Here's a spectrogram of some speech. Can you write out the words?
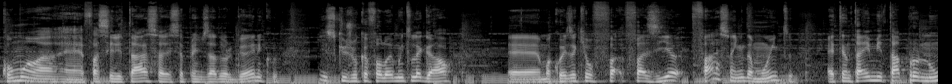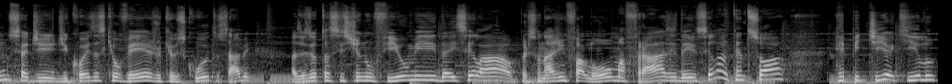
como ah, é, facilitar essa- esse aprendizado orgânico. Isso que o Juca falou é muito legal. É, uma coisa que eu fa- fazia, faço ainda muito, é tentar imitar a pronúncia de, de coisas que eu vejo, que eu escuto, sabe? Às vezes eu tô assistindo um filme e daí, sei lá, o personagem falou uma frase, daí, sei lá, eu tento só repetir aquilo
